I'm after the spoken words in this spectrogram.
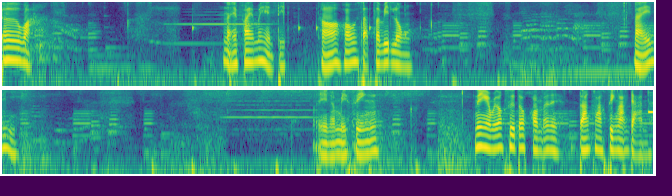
เออว่ะ ไหนไฟไม่เห็นติด อ๋อเขาสัตว์สวิตลง ไหนนี่ไอ้นะมีซิง นี่ไงไม่ต้องซื้อโต๊ะคอมแล้วเลยตั้งคางซิงล้างจานนะ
